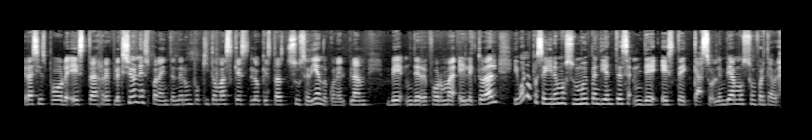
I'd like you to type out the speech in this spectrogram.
Gracias por estas reflexiones para entender un poquito más qué es lo que está sucediendo con el plan B de reforma electoral. Y bueno, pues seguiremos muy pendientes de este caso. Le enviamos un fuerte abrazo.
